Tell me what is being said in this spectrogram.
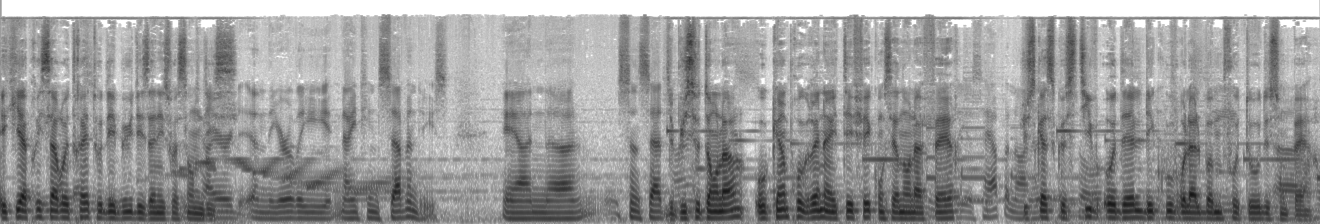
et qui a pris sa retraite au début des années 70. Depuis ce temps-là, aucun progrès n'a été fait concernant l'affaire jusqu'à ce que Steve Odell découvre l'album photo de son père.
